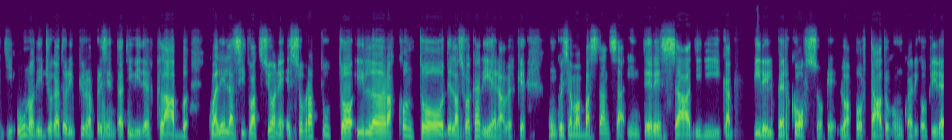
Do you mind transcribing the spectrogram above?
di uno dei giocatori più rappresentativi del club qual è la situazione e soprattutto il racconto della sua carriera, perché perché comunque siamo abbastanza interessati di capire il percorso che lo ha portato comunque a ricoprire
